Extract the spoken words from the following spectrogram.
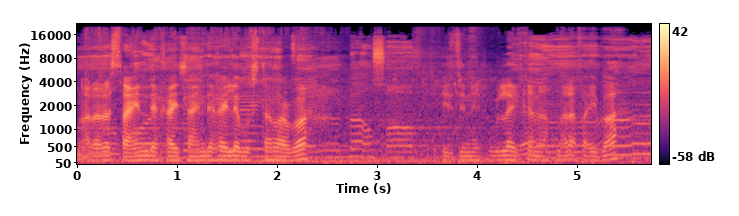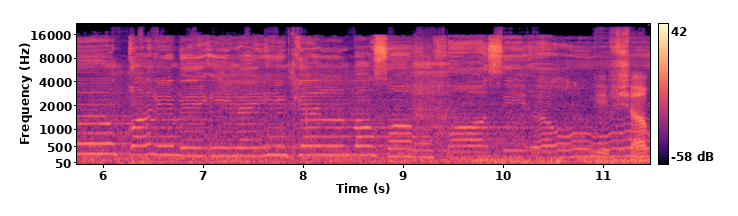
আপনারা সাইন দেখাই সাইন দেখাইলে বুঝতে পারবা। এই জিনিসগুলা এখানে আপনারা পাইবা? গিফট শপ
